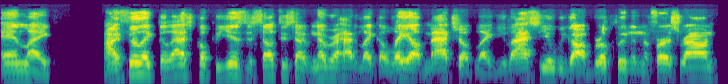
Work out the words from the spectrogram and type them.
And like I feel like the last couple years, the Celtics have never had like a layup matchup. Like last year, we got Brooklyn in the first round.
